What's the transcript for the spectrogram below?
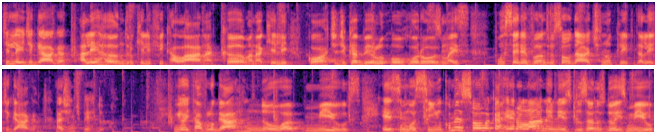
de Lady Gaga, Alejandro, que ele fica lá na cama, naquele corte de cabelo horroroso, mas por ser Evandro Soldati no clipe da Lady Gaga, a gente perdoa. Em oitavo lugar, Noah Mills. Esse mocinho começou a carreira lá no início dos anos 2000,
